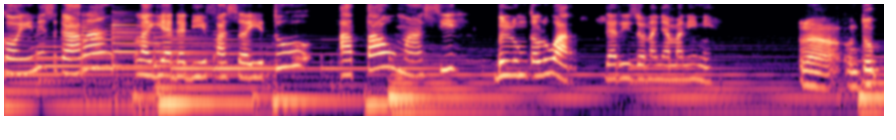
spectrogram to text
kau ini sekarang lagi ada di fase itu atau masih belum keluar dari zona nyaman ini? Nah, untuk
